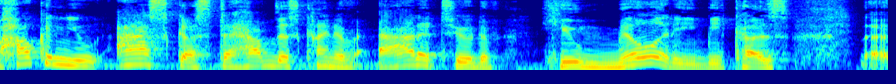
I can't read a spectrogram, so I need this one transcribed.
how can you ask us to have this kind of attitude of humility? Because uh,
